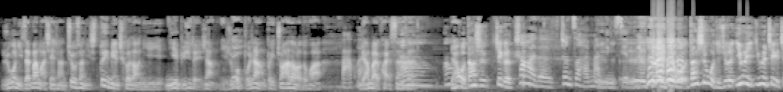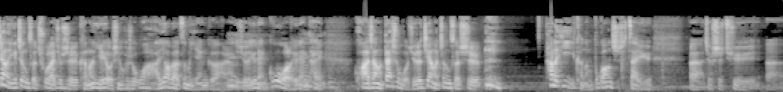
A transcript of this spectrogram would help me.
如果你在斑马线上，就算你是对面车道，你你也必须得让，你如果不让被抓到了的话，罚款两百块三分。嗯嗯然后我当时这个上海的政策还蛮领先的。呃，对对，我当时我就觉得，因为因为这个这样的一个政策出来，就是可能也有些人会说，哇，要不要这么严格啊？然后就觉得有点过了，有点太夸张了。但是我觉得这样的政策是它的意义，可能不光只是在于，呃，就是去呃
